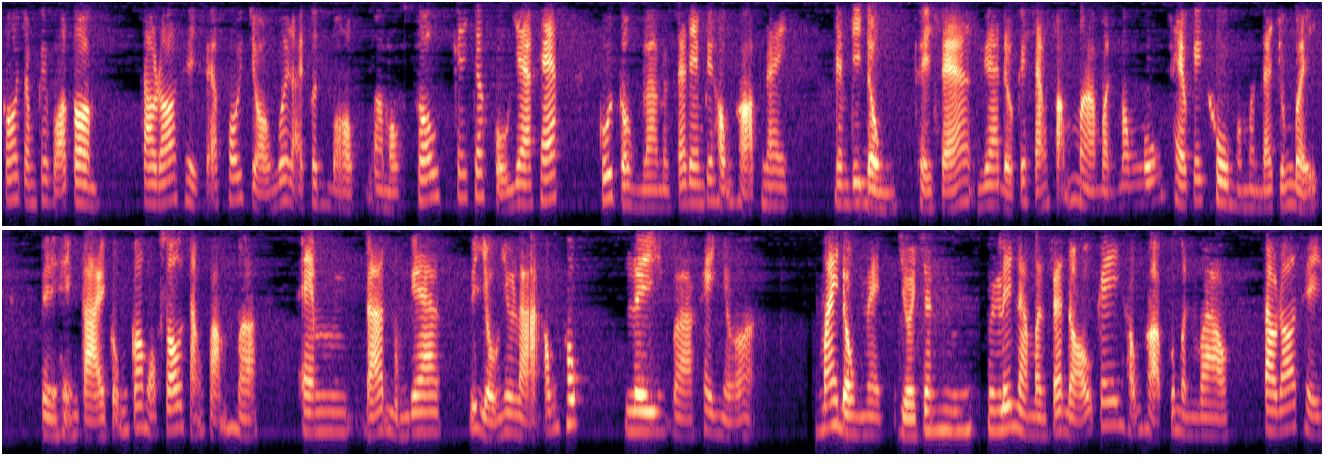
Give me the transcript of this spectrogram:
có trong cái vỏ tôm. Sau đó thì sẽ phối trộn với lại tinh bột và một số cái chất phụ gia khác. Cuối cùng là mình sẽ đem cái hỗn hợp này đem đi đùng thì sẽ ra được cái sản phẩm mà mình mong muốn theo cái khuôn mà mình đã chuẩn bị. Thì hiện tại cũng có một số sản phẩm mà em đã đùng ra ví dụ như là ống hút ly và khay nhựa. Máy đùng này dựa trên nguyên lý là mình sẽ đổ cái hỗn hợp của mình vào sau đó thì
